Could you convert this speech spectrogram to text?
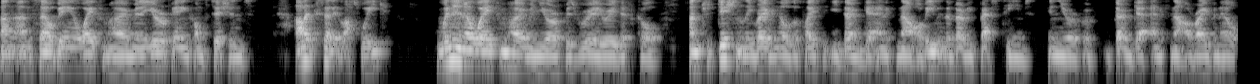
and and Sale being away from home in a European competitions. Alex said it last week. Winning away from home in Europe is really really difficult. And traditionally, Ravenhill is a place that you don't get anything out of. Even the very best teams in Europe don't get anything out of Ravenhill.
